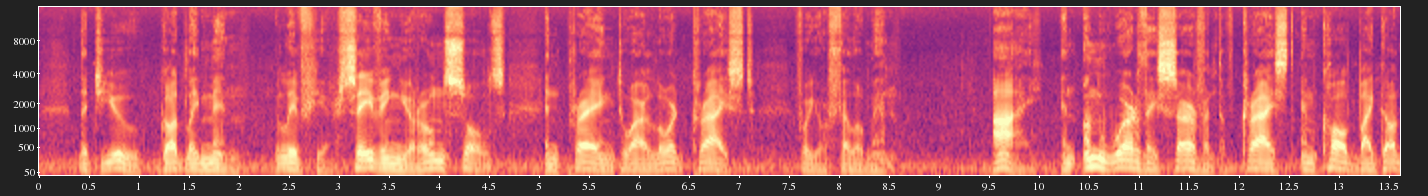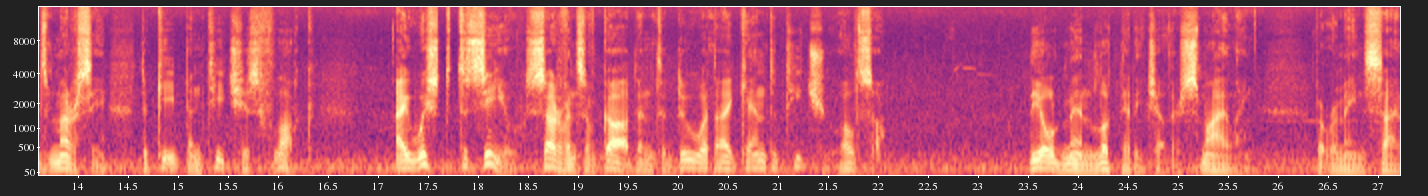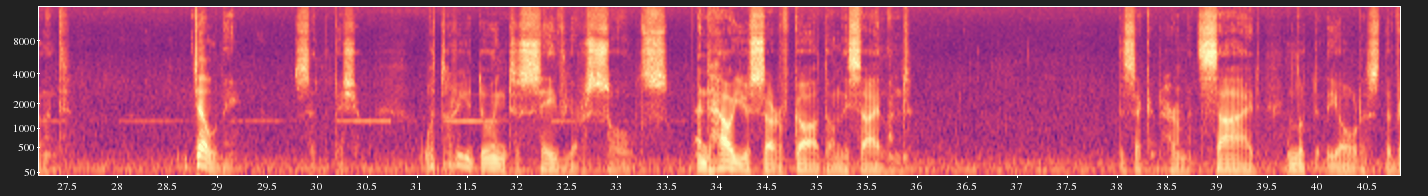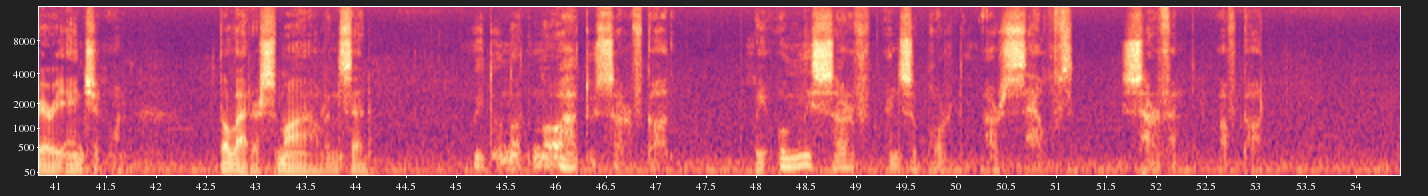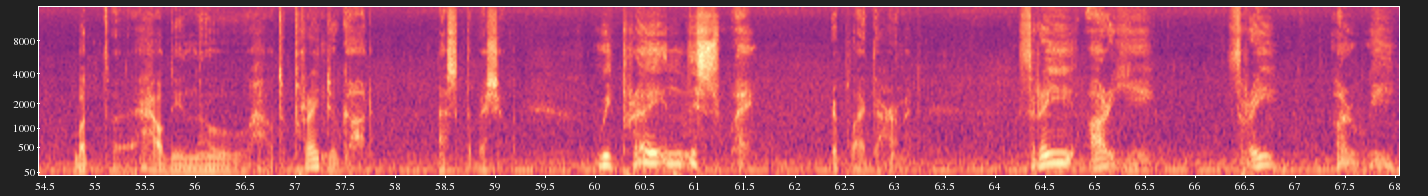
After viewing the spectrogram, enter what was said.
that you, godly men, live here, saving your own souls and praying to our Lord Christ for your fellow men. I, an unworthy servant of Christ, am called by God's mercy to keep and teach his flock. I wished to see you, servants of God, and to do what I can to teach you also. The old men looked at each other, smiling, but remained silent. Tell me, said the bishop, what are you doing to save your souls, and how you serve God on this island? The second hermit sighed and looked at the oldest, the very ancient one. The latter smiled and said, We do not know how to serve God. We only serve and support ourselves, servant of God. But uh, how do you know how to pray to God? asked the bishop. We pray in this way, replied the hermit. Three are ye, three are we.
